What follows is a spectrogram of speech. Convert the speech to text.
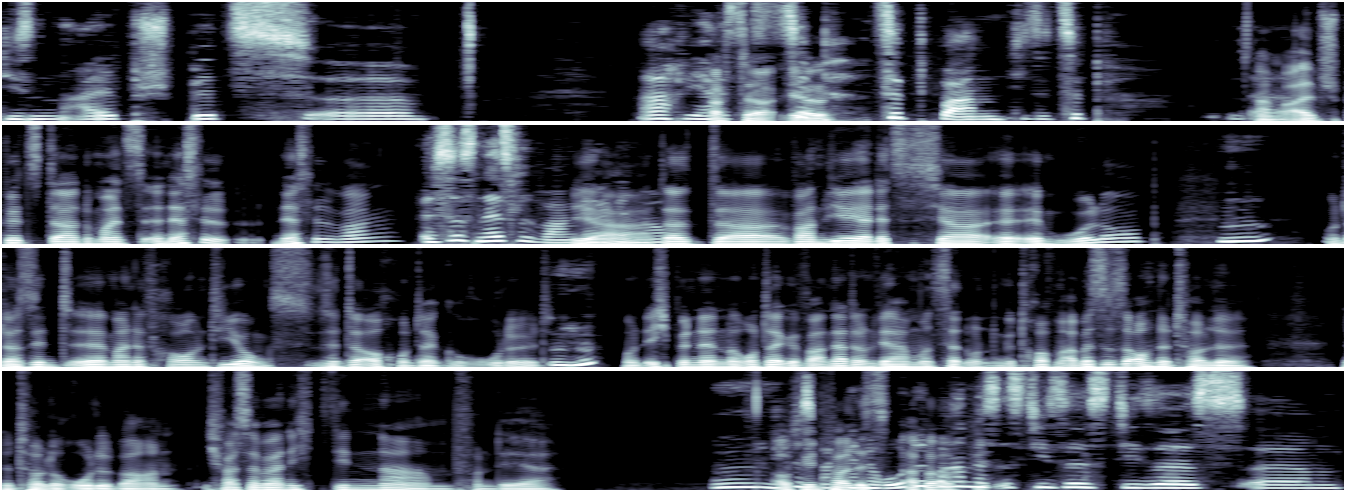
diesen Alpspitz, äh, ach, wie Ach, heißt da, das? ja. Zip, Zipbahn, diese Zip. Am äh, Alpspitz da, du meinst äh, Nessel, Nesselwang? Es ist Nesselwang, ja, Ja, genau. da, da waren wir ja letztes Jahr äh, im Urlaub hm? Und da sind äh, meine Frau und die Jungs sind da auch runtergerodelt Mhm. und ich bin dann runtergewandert und wir haben uns dann unten getroffen. Aber es ist auch eine tolle, eine tolle Rodelbahn. Ich weiß aber nicht den Namen von der. Hm, nee, Auf jeden Fall keine ist- aber Rodelbahn, auf- das ist dieses, dieses, ähm,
